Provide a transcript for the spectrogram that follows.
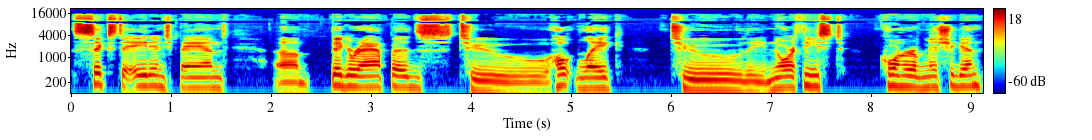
six to eight inch band, um, Big Rapids to Houghton Lake to the northeast corner of Michigan.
